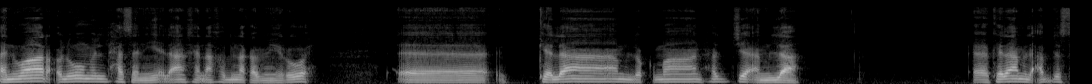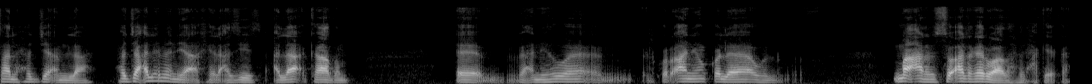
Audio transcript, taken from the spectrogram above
وأنوار علوم الحسنية. الآن خلينا نأخذ منها قبل ما يروح. أه كلام لقمان حجة أم لا؟ أه كلام العبد الصالح حجة أم لا؟ حجة على من يا أخي العزيز؟ علاء كاظم. أه يعني هو القرآن ينقله ما أعرف السؤال غير واضح بالحقيقة.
